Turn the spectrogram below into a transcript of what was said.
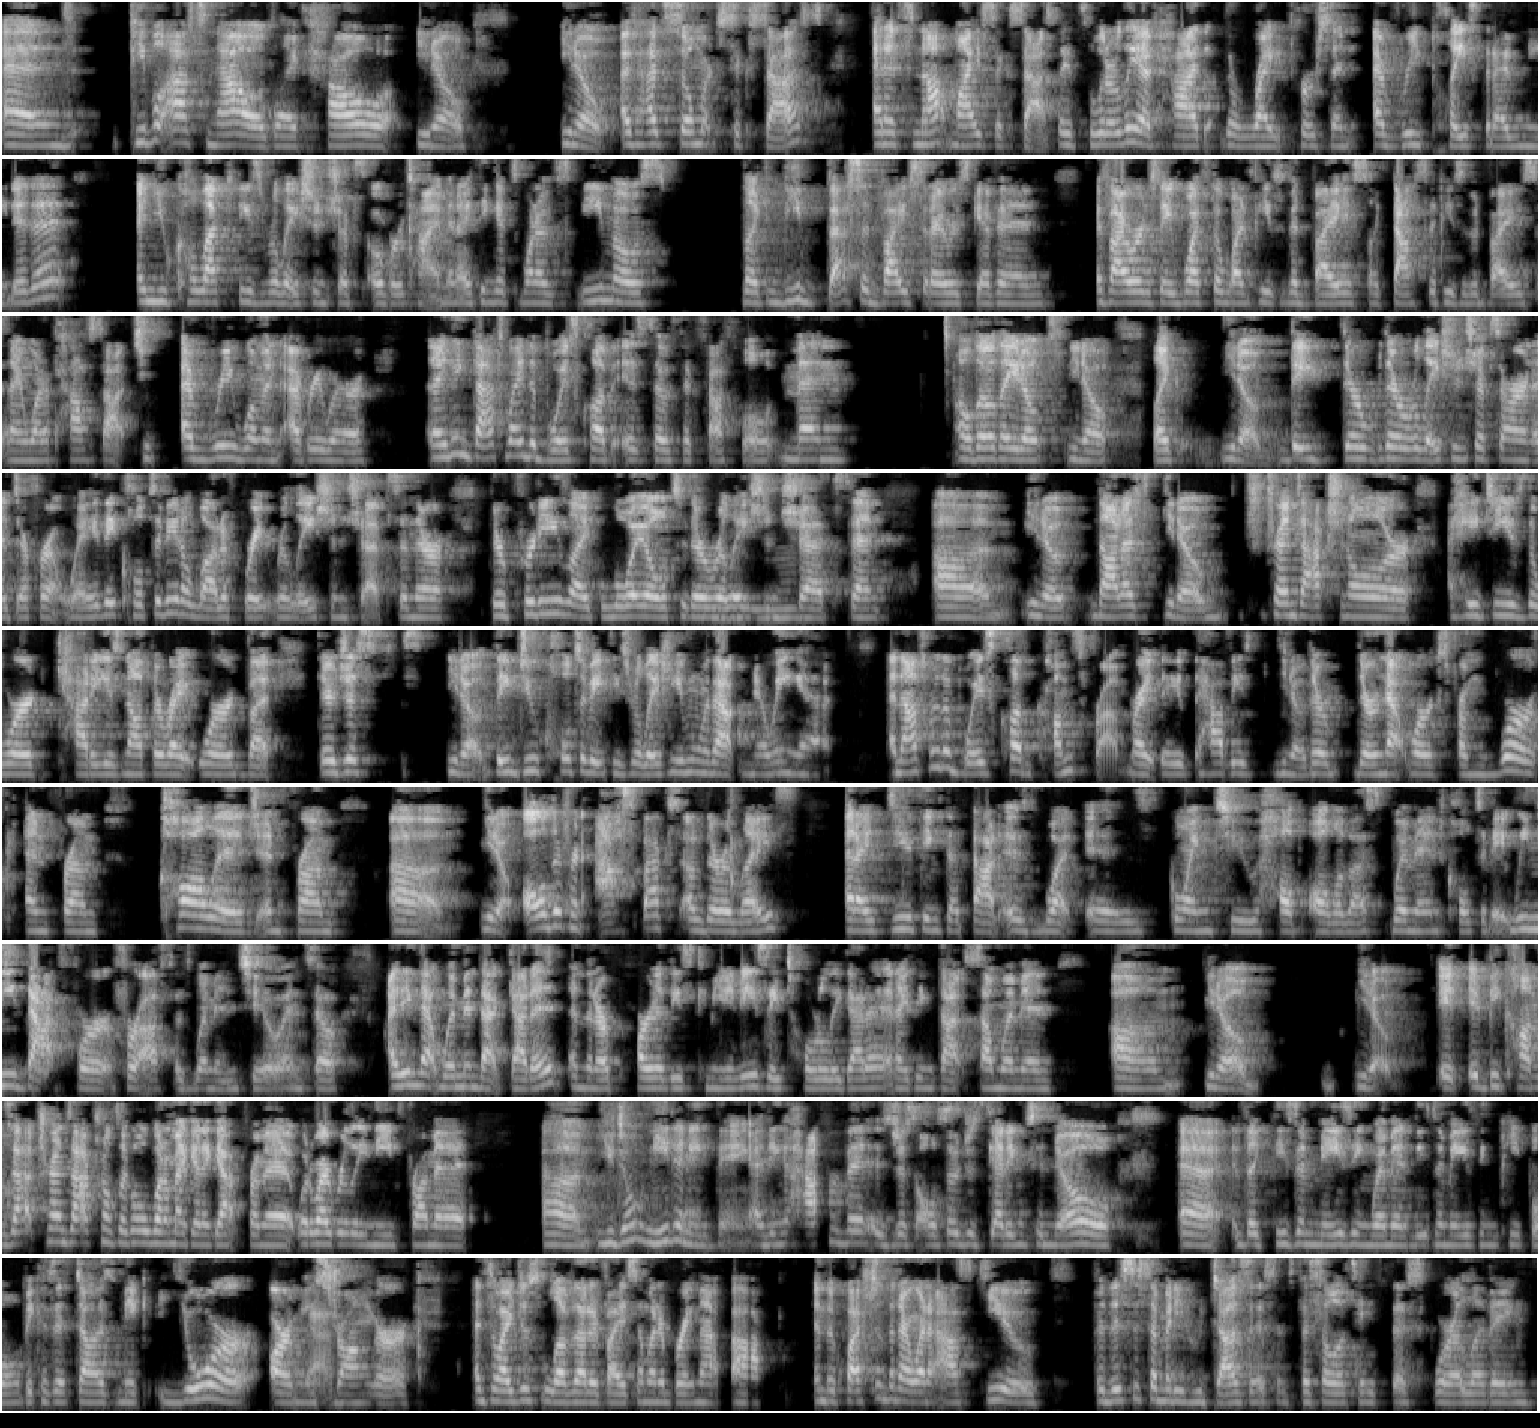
And people ask now, like, how, you know, you know, I've had so much success and it's not my success. It's literally, I've had the right person every place that I've needed it. And you collect these relationships over time. And I think it's one of the most, like the best advice that I was given. If I were to say, what's the one piece of advice? Like that's the piece of advice. And I want to pass that to every woman everywhere. And I think that's why the boys club is so successful. Men although they don't, you know, like, you know, they, their, their relationships are in a different way. They cultivate a lot of great relationships and they're, they're pretty like loyal to their mm-hmm. relationships mm-hmm. and, um, you know, not as, you know, transactional or I hate to use the word catty is not the right word, but they're just, you know, they do cultivate these relationships even without knowing it. And that's where the boys club comes from, right? They have these, you know, their, their networks from work and from college and from, um, you know, all different aspects of their life and I do think that that is what is going to help all of us women cultivate. We need that for, for us as women too. And so I think that women that get it and that are part of these communities, they totally get it. And I think that some women, um, you know, you know, it, it becomes that transactional. It's like, well, what am I going to get from it? What do I really need from it? Um, you don't need anything. I think half of it is just also just getting to know, uh, like these amazing women, these amazing people, because it does make your army yeah. stronger. And so I just love that advice. I want to bring that back. And the question that I want to ask you, for this is somebody who does this and facilitates this for a living.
